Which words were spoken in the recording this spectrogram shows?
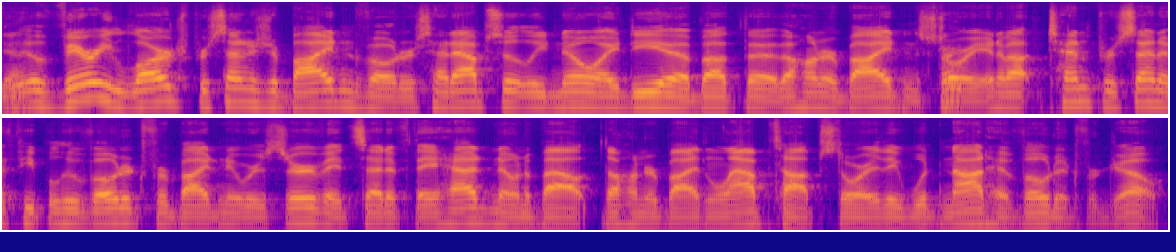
A very large percentage of Biden voters had absolutely no idea about the, the Hunter Biden story. And about 10% of people who voted for Biden who were surveyed said if they had known about the Hunter Biden laptop story, they would not have voted for Joe.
